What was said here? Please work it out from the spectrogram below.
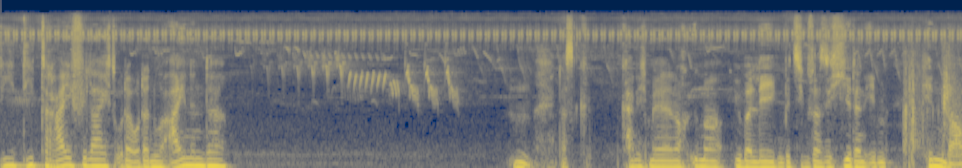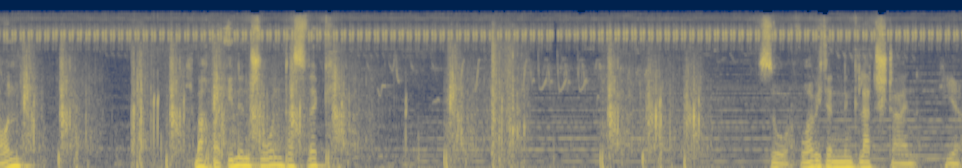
die, die drei vielleicht oder, oder nur einen da. Hm, das kann ich mir ja noch immer überlegen, beziehungsweise hier dann eben hinbauen. Ich mache mal innen schon das weg. So, wo habe ich denn den Glattstein? Hier.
